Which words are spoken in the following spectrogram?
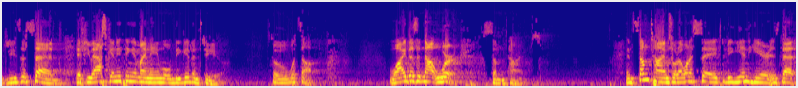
Jesus said, If you ask anything in my name, it will be given to you. So, what's up? Why does it not work sometimes? And sometimes, what I want to say to begin here is that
